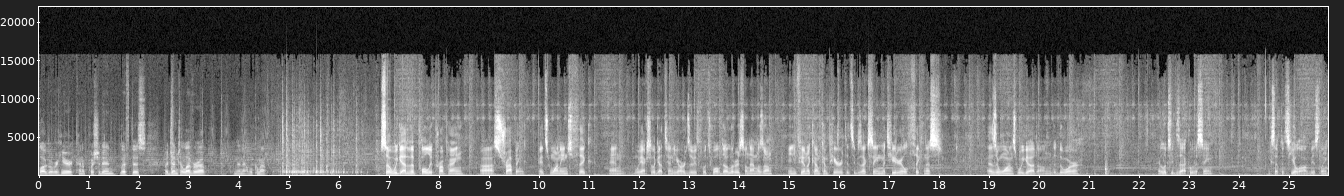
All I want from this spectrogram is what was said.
plug over here, kind of push it in, lift this magenta lever up, and then that will come out. So we got the polypropylene uh, strapping. It's one inch thick and we actually got 10 yards of it for $12 on Amazon. And if you want to come compare it, it's exact same material thickness as the ones we got on the door. It looks exactly the same, except it's yellow, obviously.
